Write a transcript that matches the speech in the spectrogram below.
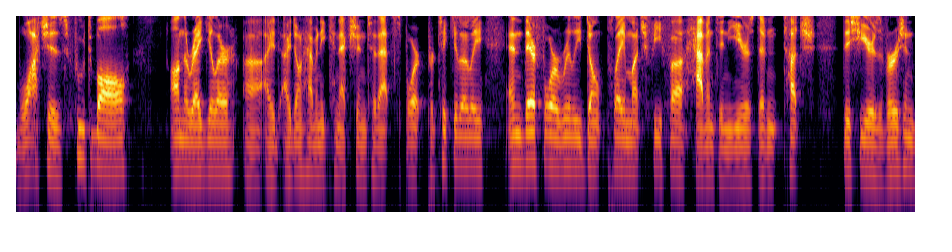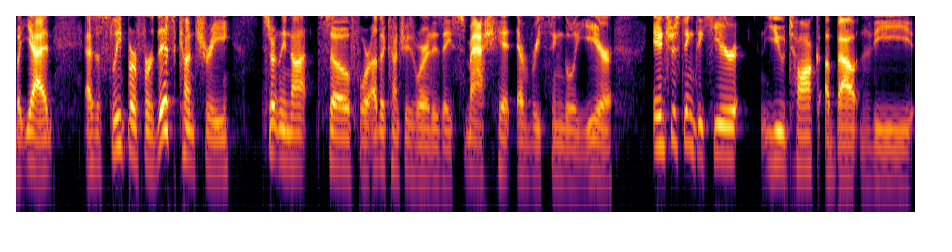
watches football on the regular. Uh, I, I, don't have any connection to that sport particularly, and therefore really don't play much FIFA. Haven't in years. Didn't touch this year's version. But yeah, as a sleeper for this country, certainly not so for other countries where it is a smash hit every single year. Interesting to hear you talk about the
